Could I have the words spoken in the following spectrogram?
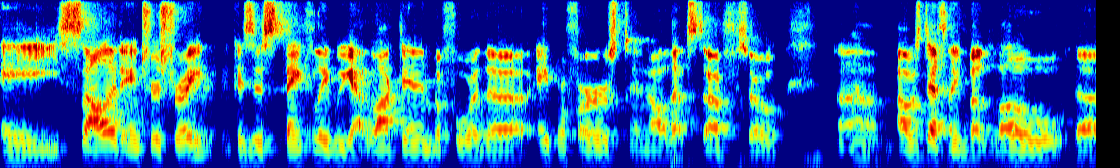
a solid interest rate because this thankfully we got locked in before the April 1st and all that stuff. So um, I was definitely below the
